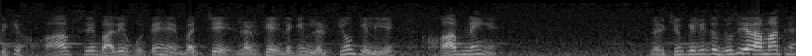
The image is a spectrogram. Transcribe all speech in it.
دیکھیے خواب سے بالے ہوتے ہیں بچے، لڑکے، لیکن لڑکیوں کے لیے خواب نہیں ہے۔ لڑکیوں کے لیے تو دوسری علامات ہیں۔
